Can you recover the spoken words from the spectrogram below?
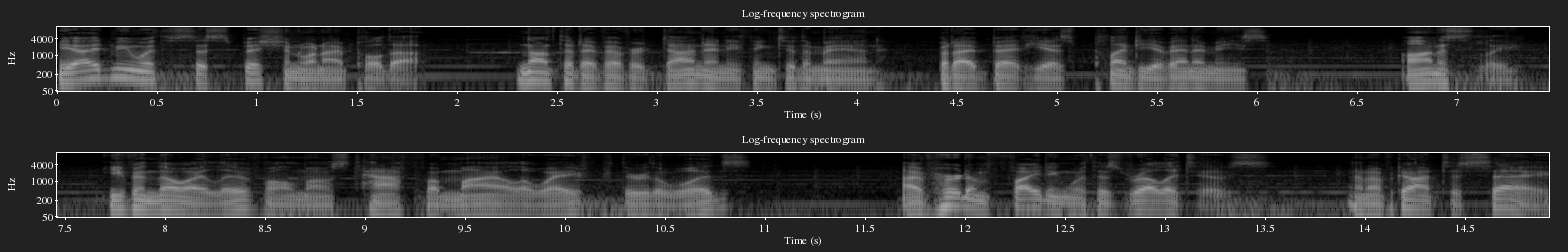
He eyed me with suspicion when I pulled up. Not that I've ever done anything to the man, but I bet he has plenty of enemies. Honestly, even though I live almost half a mile away through the woods, I've heard him fighting with his relatives, and I've got to say,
